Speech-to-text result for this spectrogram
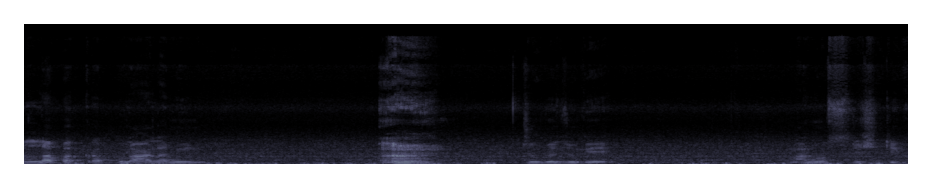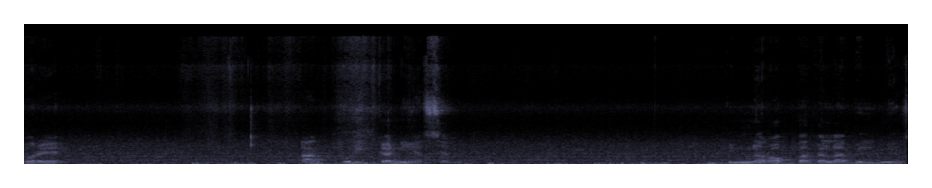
আল্লাহ পাকরাবুল আলমিন যুগে যুগে মানুষ সৃষ্টি করে তার পরীক্ষা নিয়েছেন। ইন্না রব্বাকালা বিল মির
